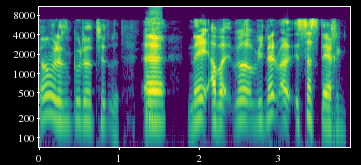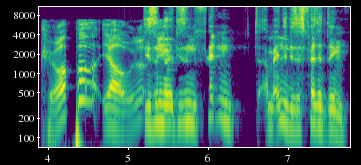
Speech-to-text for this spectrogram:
oh, das ist ein guter Titel. Äh, nee, aber äh, wie nennt man. Ist das deren Körper? Ja, oder? Diesen, diesen fetten, am Ende dieses fette Ding.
